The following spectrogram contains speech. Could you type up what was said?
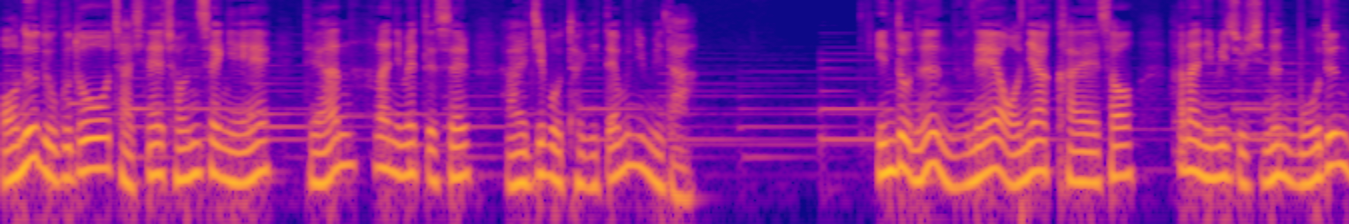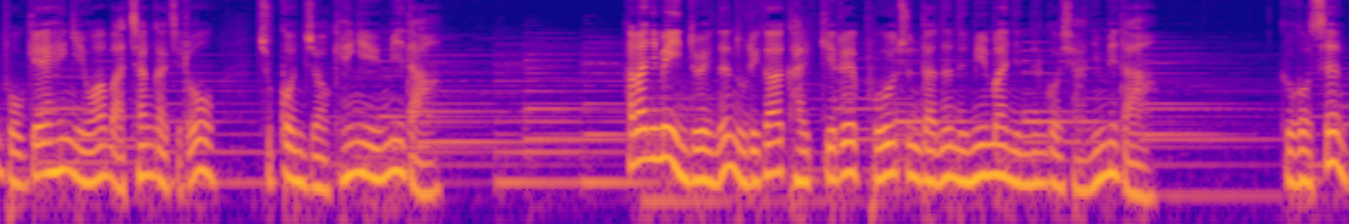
어느 누구도 자신의 전생에 대한 하나님의 뜻을 알지 못하기 때문입니다. 인도는 은혜의 언약하에서 하나님이 주시는 모든 복의 행위와 마찬가지로 주권적 행위입니다. 하나님의 인도에는 우리가 갈 길을 보여준다는 의미만 있는 것이 아닙니다. 그것은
